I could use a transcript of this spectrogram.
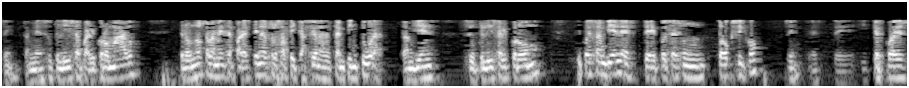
¿sí? También se utiliza para el cromado, pero no solamente para, tiene otras aplicaciones, está en pintura, también se utiliza el cromo y pues también este pues es un tóxico este y que pues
